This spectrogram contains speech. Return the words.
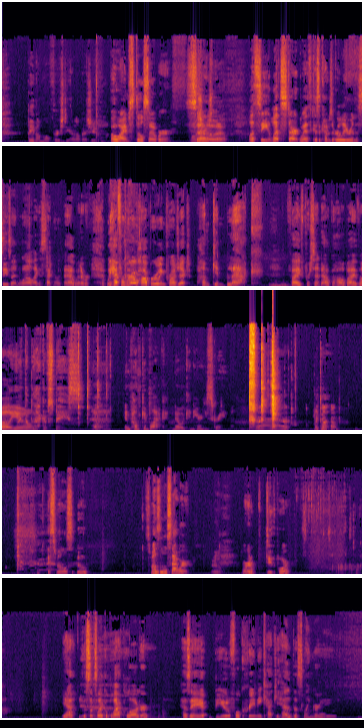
Babe, I'm a little thirsty. I don't know about you. Oh, I'm still sober. We'll change so that. let's see. Let's start with because it comes earlier in the season. Well, I guess technically, uh, whatever. We have from Roha Brewing Project Pumpkin Black, five percent alcohol by volume. The black of space. In Pumpkin Black, no one can hear you scream. Ah, my top. It smells. Ooh, smells a little sour. Oh. We're gonna do the pour. Yeah, this looks like a black lager. Has a beautiful creamy khaki head that's lingering.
